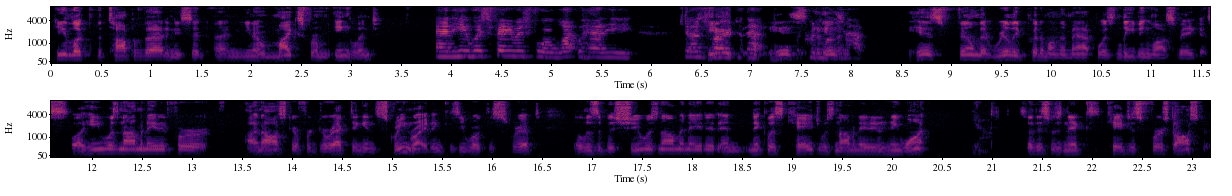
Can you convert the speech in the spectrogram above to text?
he looked at the top of that, and he said, "And you know, Mike's from England." and he was famous for what had he done He- prior to that? his- put him on the map. his film that really put him on the map was Leaving Las Vegas. Well, he was nominated for an Oscar for directing and screenwriting because he wrote the script. Elizabeth Shue was nominated, and Nicolas Cage was nominated, and he won. Yeah. So this was Nick Cage's first Oscar,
